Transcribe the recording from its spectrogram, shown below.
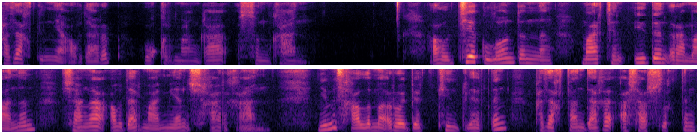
қазақ тіліне аударып оқырманға ұсынған. Ал джек лондонның мартин иден романын жаңа аудармамен шығарған. Неміс ғалымы роберт киндлердің қазақстандағы ашаршылықтың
